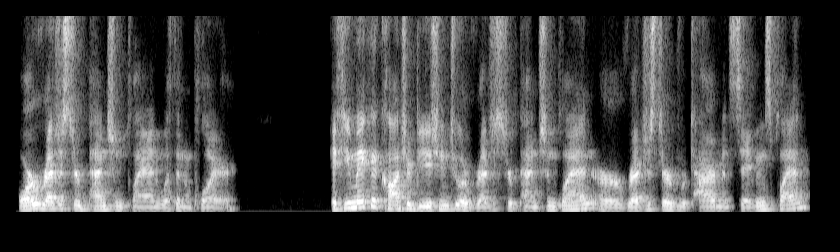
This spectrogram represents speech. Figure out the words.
or registered pension plan with an employer. If you make a contribution to a registered pension plan or registered retirement savings plan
